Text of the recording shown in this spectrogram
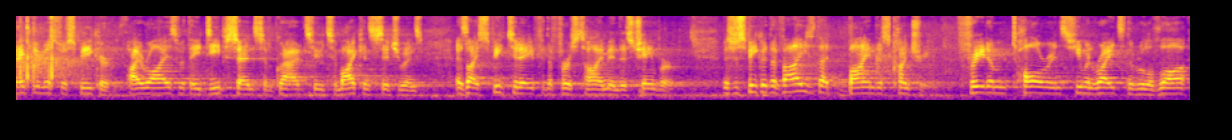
Thank you, Mr. Speaker. I rise with a deep sense of gratitude to my constituents as I speak today for the first time in this chamber. Mr. Speaker, the values that bind this country, freedom, tolerance, human rights, and the rule of law,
